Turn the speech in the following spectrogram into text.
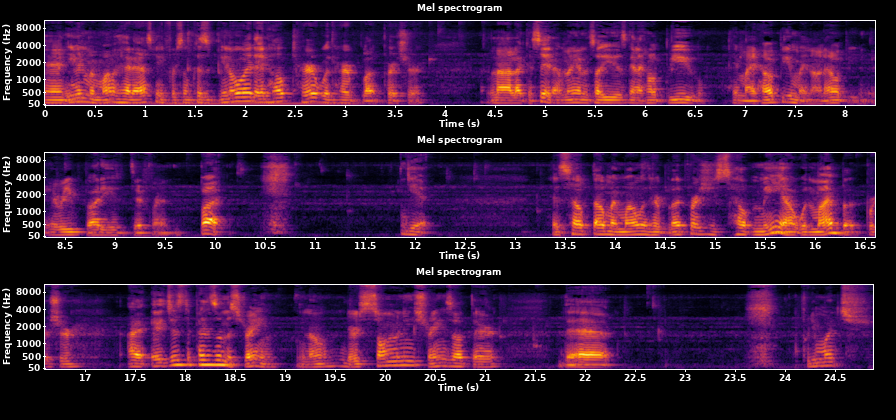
and even my mom had asked me for some because you know what? It helped her with her blood pressure. Now, like I said, I'm not gonna tell you it's gonna help you. It might help you, might not help you. Everybody is different, but yeah, it's helped out my mom with her blood pressure. It's helped me out with my blood pressure. I it just depends on the strain. You know, there's so many strains out there that pretty much,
